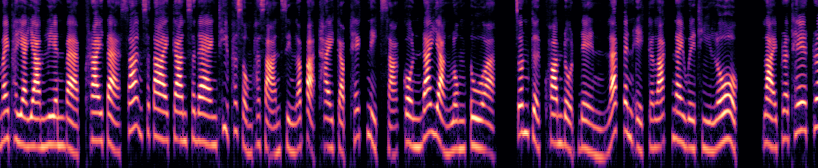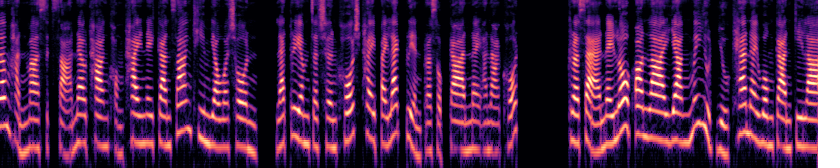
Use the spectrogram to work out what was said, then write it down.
ไม่พยายามเลียนแบบใครแต่สร้างสไตล์การแสดงที่ผสมผสานศิลปะไทยกับเทคนิคสากลได้อย่างลงตัว จนเกิดความโดดเด่นและเป็นเอกลักษณ์ในเวทีโลก หลายประเทศเริ่มหันมาศึกษาแนวทางของไทยในการสร้างทีมเยาวชน และเตรียมจะเชิญโค้ชไทยไปแลกเปลี่ยนประสบการณ์ในอนาคต กระแสในโลกออนไลน์ยังไม่หยุดอยู่แค่ในวงการกีฬา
